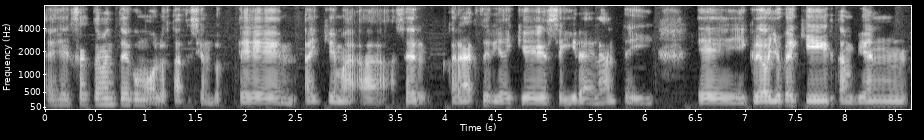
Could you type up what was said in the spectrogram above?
es exactamente como lo estás diciendo. Eh, hay que hacer carácter y hay que seguir adelante y, eh, creo yo que hay que ir también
